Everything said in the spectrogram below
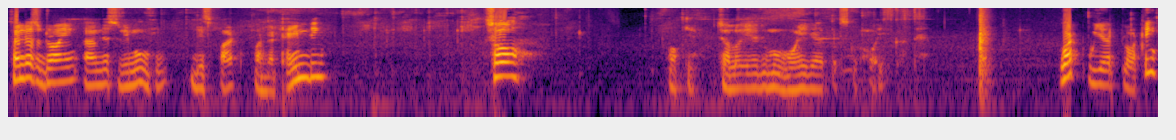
So, I am just drawing, I am just removing this part for the time being. So, okay, chalo ye remove. What we are plotting?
